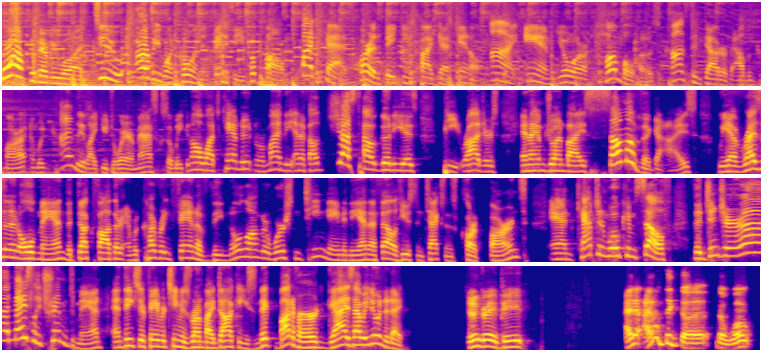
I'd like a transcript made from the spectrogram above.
Yeah. Welcome everyone to RB1 Colon and Fantasy Football Podcast, part of the Fake Teams Podcast channel. I am your humble host, constant doubter of Alvin Kamara, and would kindly like you to wear a mask so we can all watch Cam Newton remind the NFL just how good he is, Pete Rogers. And I am joined by some of the guys. We have resident old man, the Duck Father, and recovering fan of the no longer worsened team name in the NFL, Houston Texans, Clark Barnes, and Captain Woke himself, the ginger, uh, nicely trimmed man, and thinks your favorite team is run by donkeys, Nick Bodiford. Guys, how are we doing today? Doing great, Pete. I don't, I don't think the the woke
